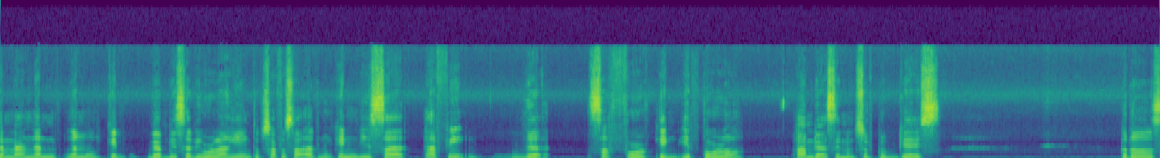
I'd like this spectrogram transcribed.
kenangan yang mungkin nggak bisa diulangi untuk satu saat mungkin bisa tapi nggak se itu loh. Paham gak sih maksudku guys terus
